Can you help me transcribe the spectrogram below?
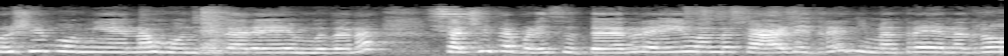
ಕೃಷಿ ಭೂಮಿಯನ್ನು ಹೊಂದಿದ್ದಾರೆ ಎಂಬುದನ್ನ ಖಚಿತಪಡಿಸುತ್ತೆ. ಅಂದ್ರೆ ಈ ಒಂದು ಕಾರ್ಡ್ ಇದ್ರೆ ನಿಮ್ಮ ಹತ್ರ ಏನಾದ್ರೂ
